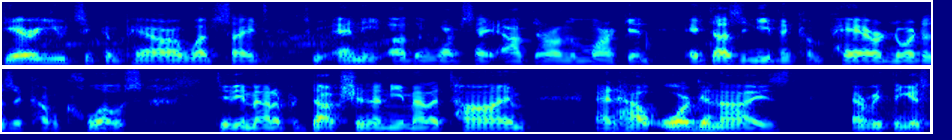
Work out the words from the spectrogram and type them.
dare you to compare our website to any other website out there on the market. It doesn't even compare, nor does it come close to the amount of production and the amount of time and how organized everything is.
